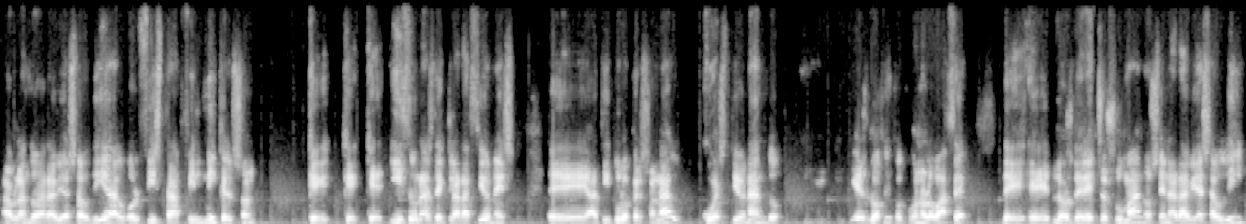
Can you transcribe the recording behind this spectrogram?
hablando de Arabia Saudí, al golfista Phil Mickelson, que, que, que hizo unas declaraciones eh, a título personal cuestionando, y es lógico que uno lo va a hacer, de eh, los derechos humanos en Arabia Saudí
